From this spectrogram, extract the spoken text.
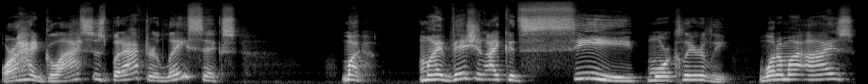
or I had glasses, but after LASIKs, my, my vision, I could see more clearly. One of my eyes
